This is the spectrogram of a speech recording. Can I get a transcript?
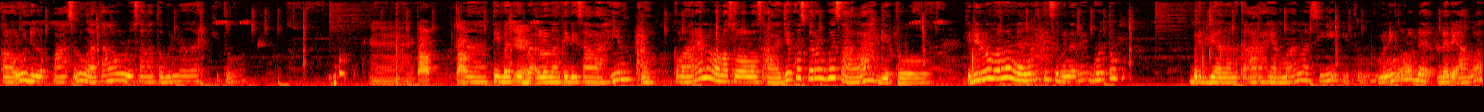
Kalau lo dilepas lo nggak tahu lo salah atau benar gitu. Hmm, tap tap. Nah, tiba-tiba lo nanti disalahin, loh kemarin lolos-lolos aja kok sekarang gue salah gitu. Jadi lo malah nggak ngerti sebenarnya gue tuh berjalan ke arah yang mana sih gitu. Mending lo da- dari awal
